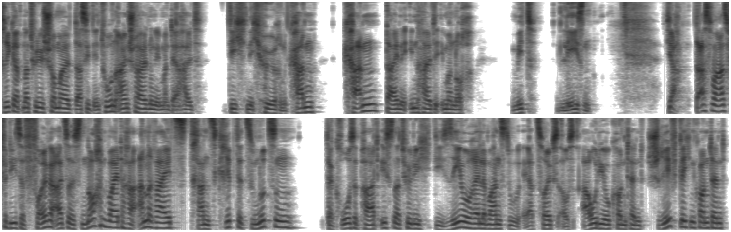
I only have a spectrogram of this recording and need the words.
Triggert natürlich schon mal, dass sie den Ton einschalten und jemand, der halt dich nicht hören kann, kann deine Inhalte immer noch mitlesen. Ja, das war es für diese Folge. Also ist noch ein weiterer Anreiz, Transkripte zu nutzen. Der große Part ist natürlich die SEO-Relevanz. Du erzeugst aus Audio-Content schriftlichen Content,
